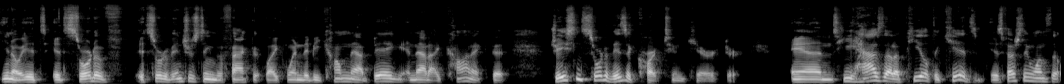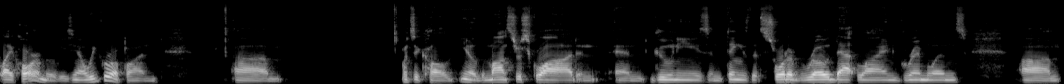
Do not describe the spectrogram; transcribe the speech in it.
you know, it's it's sort of it's sort of interesting the fact that like when they become that big and that iconic, that Jason sort of is a cartoon character, and he has that appeal to kids, especially ones that like horror movies. You know, we grew up on, um, what's it called? You know, the Monster Squad and and Goonies and things that sort of rode that line. Gremlins. Um,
